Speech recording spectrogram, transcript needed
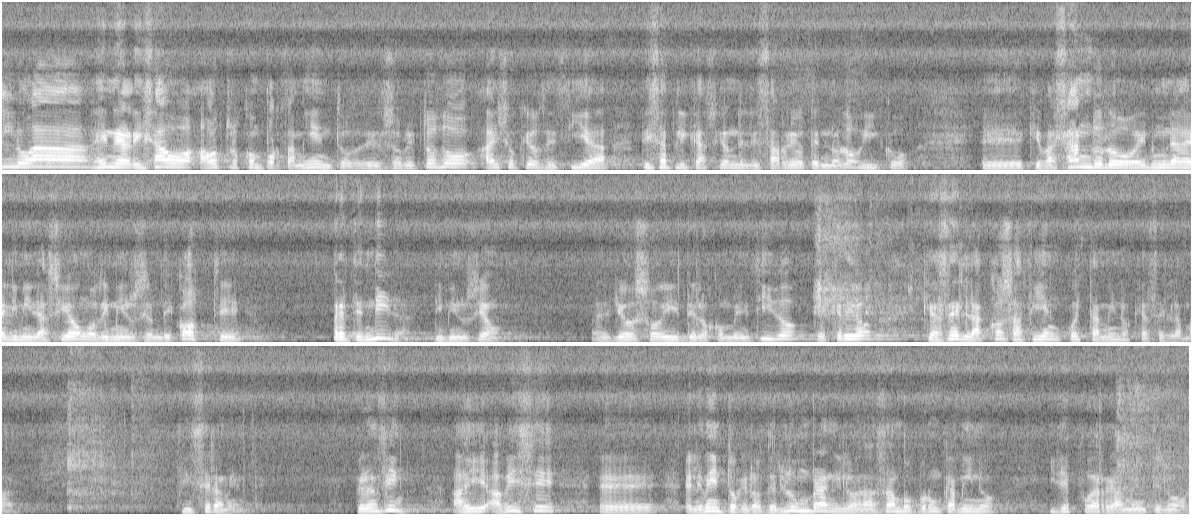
lo ha generalizado a otros comportamientos, sobre todo a eso que os decía de esa aplicación del desarrollo tecnológico, eh, que basándolo en una eliminación o disminución de coste, pretendida disminución. Eh, yo soy de los convencidos que creo que hacer las cosas bien cuesta menos que hacerlas mal, sinceramente. Pero en fin, hay a veces eh, elementos que nos deslumbran y los lanzamos por un camino y después realmente nos,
